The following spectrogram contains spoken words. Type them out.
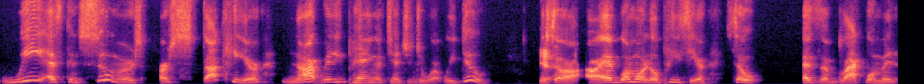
we as consumers are stuck here, not really paying attention to what we do. Yeah. So I'll add one more little piece here. So as a black woman,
